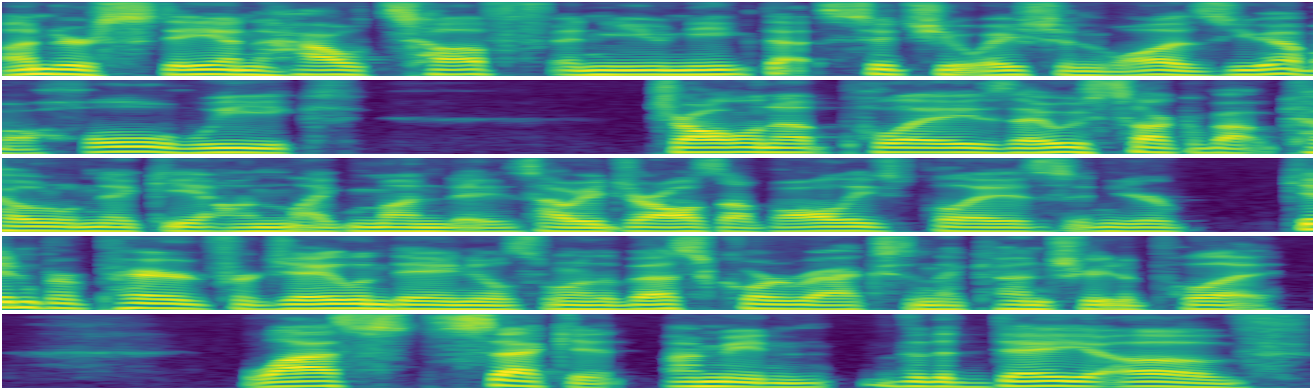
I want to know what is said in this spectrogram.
understand how tough and unique that situation was. You have a whole week drawing up plays. They always talk about Kotelnicki on like Mondays, how he draws up all these plays, and you're getting prepared for Jalon Daniels, one of the best quarterbacks in the country to play. Last second, I mean, the, day of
